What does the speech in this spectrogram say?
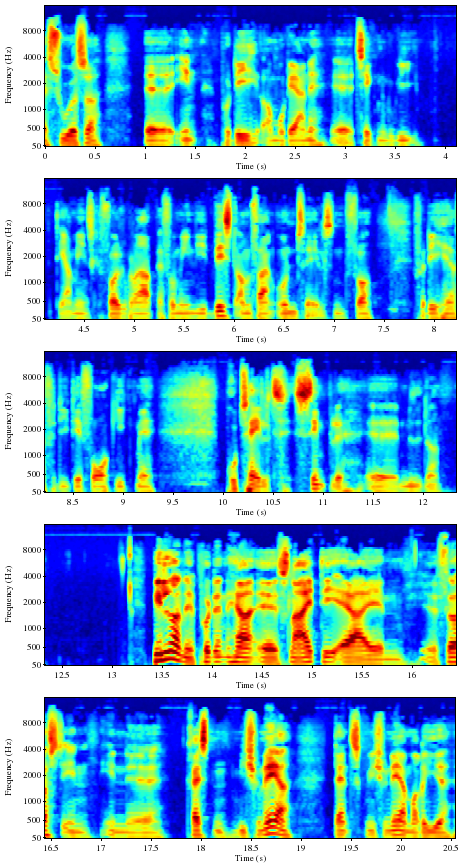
ressourcer øh, ind på det og moderne øh, teknologi. Det armenske folkedrab er formentlig i et vist omfang undtagelsen for, for det her, fordi det foregik med brutalt simple øh, midler. Billederne på den her øh, slide, det er øh, øh først en, en øh, kristen missionær, dansk missionær Maria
